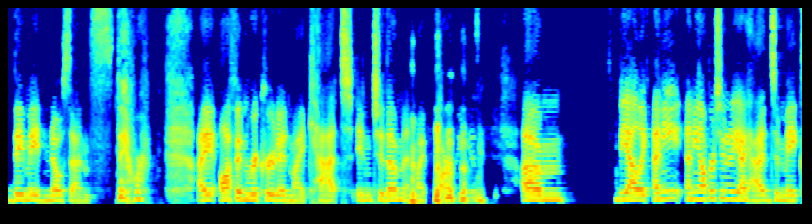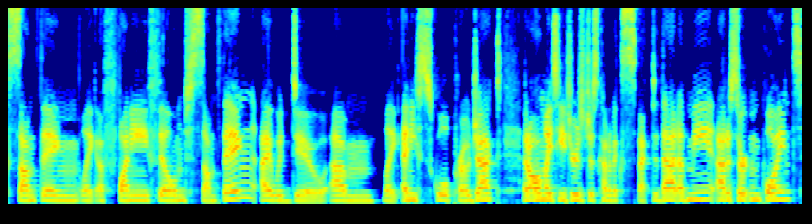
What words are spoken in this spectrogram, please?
They made no sense. They were I often recruited my cat into them and my Barbies. um but yeah, like any any opportunity I had to make something like a funny filmed something, I would do. Um like any school project and all my teachers just kind of expected that of me at a certain point.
